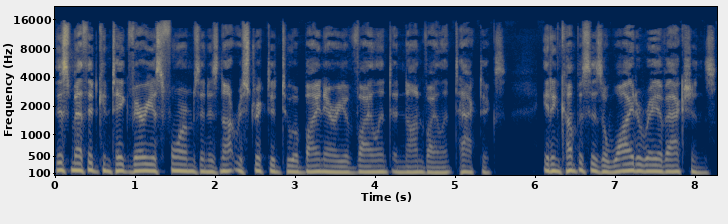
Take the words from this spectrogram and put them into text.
This method can take various forms and is not restricted to a binary of violent and nonviolent tactics. It encompasses a wide array of actions,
